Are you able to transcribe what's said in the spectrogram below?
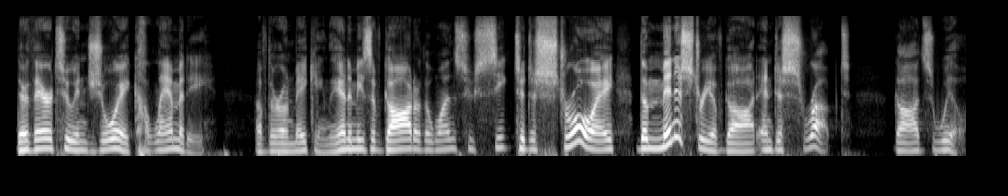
they're there to enjoy calamity of their own making. The enemies of God are the ones who seek to destroy the ministry of God and disrupt God's will.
